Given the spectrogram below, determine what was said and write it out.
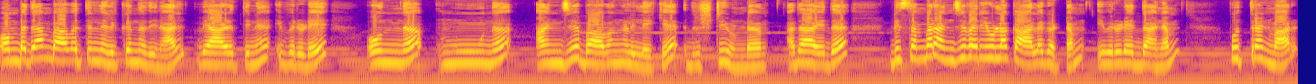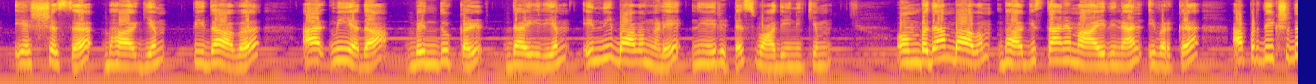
ഒമ്പതാം ഭാവത്തിൽ നിൽക്കുന്നതിനാൽ വ്യാഴത്തിന് ഇവരുടെ ഒന്ന് മൂന്ന് അഞ്ച് ഭാവങ്ങളിലേക്ക് ദൃഷ്ടിയുണ്ട്. അതായത് ഡിസംബർ അഞ്ച് വരെയുള്ള കാലഘട്ടം ഇവരുടെ ധനം പുത്രന്മാർ യശസ് ഭാഗ്യം പിതാവ് ആത്മീയത ബന്ധുക്കൾ ധൈര്യം എന്നീ ഭാവങ്ങളെ നേരിട്ട് സ്വാധീനിക്കും. ഒമ്പതാം ഭാവം ഭാഗ്യസ്ഥാനമായതിനാൽ ഇവർക്ക് അപ്രതീക്ഷിത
